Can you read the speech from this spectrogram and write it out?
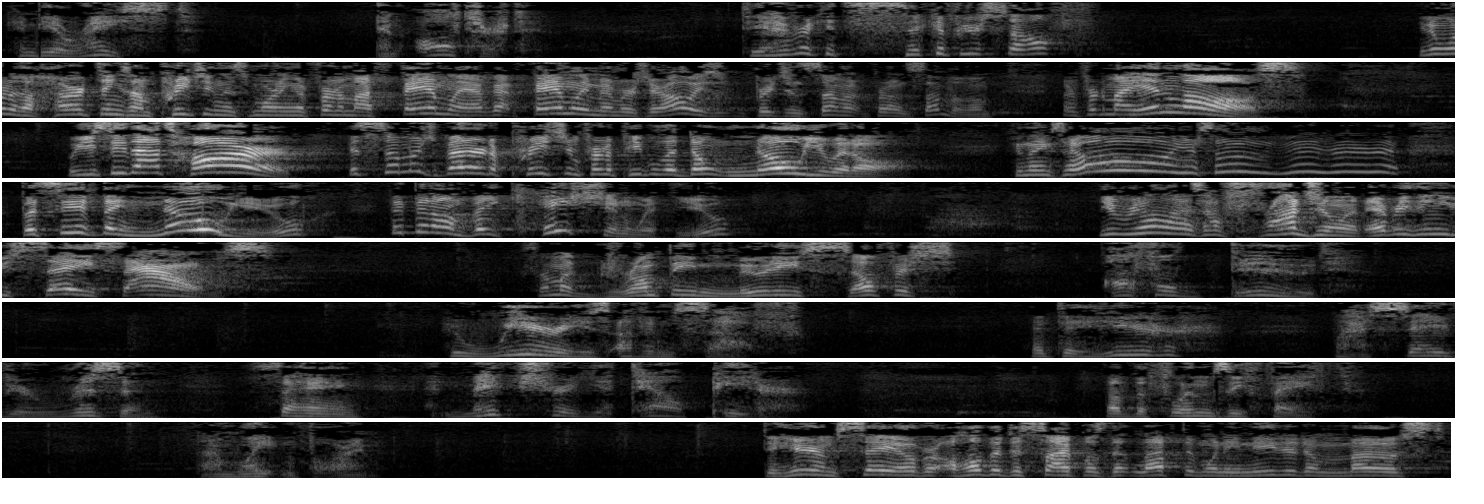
can be erased and altered. Do you ever get sick of yourself? You know, one of the hard things I'm preaching this morning in front of my family, I've got family members here, always preaching some in front of some of them, but in front of my in-laws. Well, you see, that's hard. It's so much better to preach in front of people that don't know you at all. You can say, oh, you're so, but see, if they know you, they've been on vacation with you, you realize how fraudulent everything you say sounds. So I'm a grumpy, moody, selfish, awful dude who wearies of himself. And to hear my Savior risen saying, and make sure you tell Peter of the flimsy faith that I'm waiting for him. To hear him say over all the disciples that left him when he needed them most,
